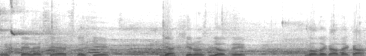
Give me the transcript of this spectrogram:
Η εκτέλεση εύστοχη για Χείρος Λιώδη, 12-10.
